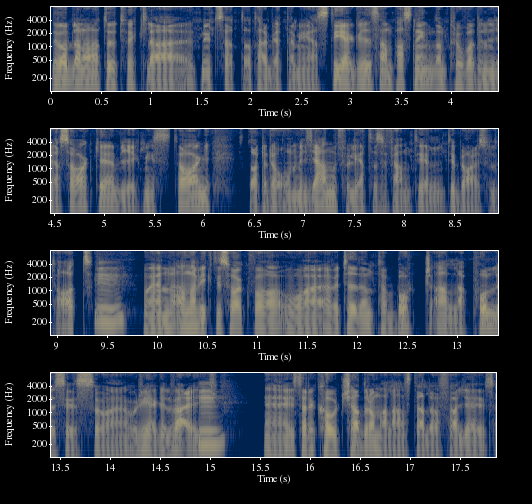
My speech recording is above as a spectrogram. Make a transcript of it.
det var bland annat att utveckla ett nytt sätt att arbeta med stegvis anpassning. De provade nya saker, begick misstag, startade om igen för att leta sig fram till, till bra resultat. Mm. Och en annan viktig sak var att över tiden ta bort alla policies och, och regelverk. Mm. Eh, istället coachade de alla anställda att följa ett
